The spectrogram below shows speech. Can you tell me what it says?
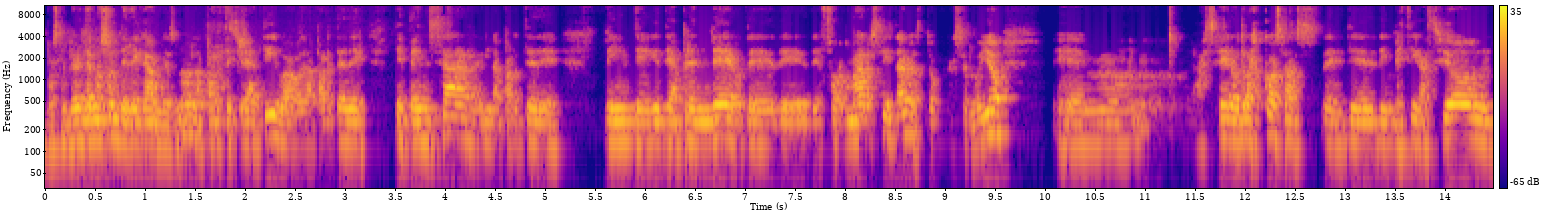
pues, simplemente no son delegables, ¿no? La parte creativa o la parte de, de pensar, la parte de, de, de aprender, de, formarse y tal, esto tengo que hacerlo yo. Em, hacer otras cosas de, investigación,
